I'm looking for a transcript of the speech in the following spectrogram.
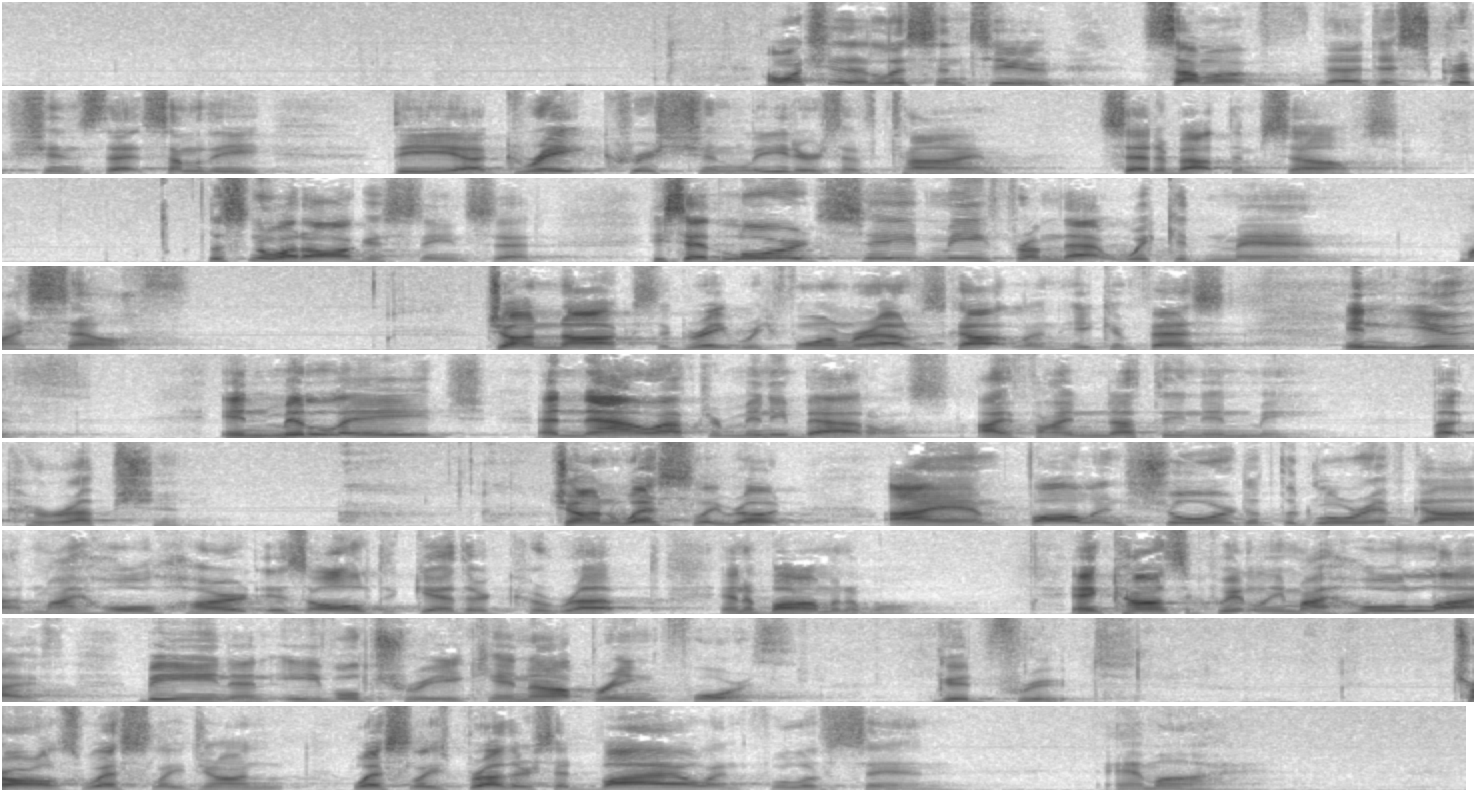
I want you to listen to some of the descriptions that some of the, the uh, great Christian leaders of time said about themselves. Listen to what Augustine said. He said, Lord, save me from that wicked man, myself. John Knox, the great reformer out of Scotland, he confessed, In youth, in middle age, and now after many battles, I find nothing in me but corruption. John Wesley wrote, I am fallen short of the glory of God. My whole heart is altogether corrupt and abominable. And consequently, my whole life, being an evil tree, cannot bring forth good fruit. Charles Wesley, John Wesley's brother, said, Vile and full of sin am I.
